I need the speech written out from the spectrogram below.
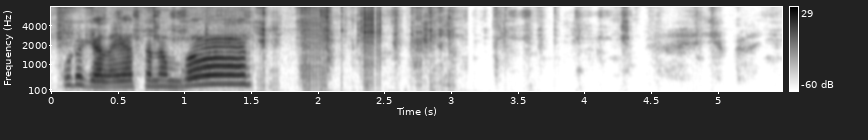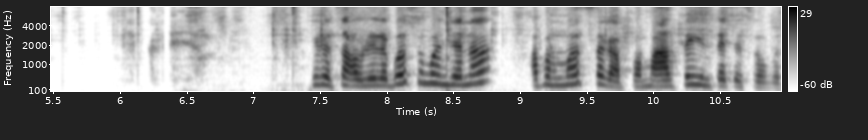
कुठं गेला याचा नंबर इकडे चावलेलं बसू म्हणजे ना आपण मस्त गप्पा मारता येईल त्याच्यासोबत.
